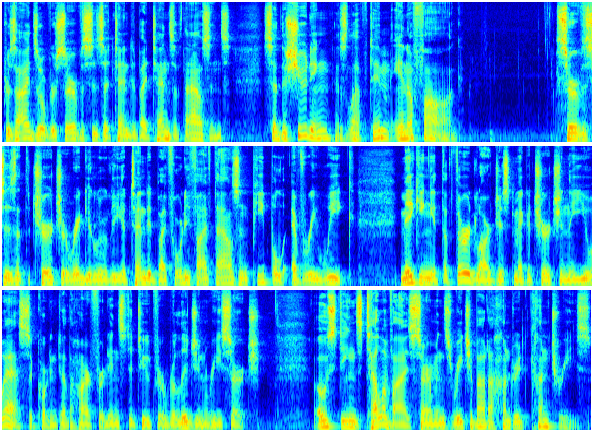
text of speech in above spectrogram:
presides over services attended by tens of thousands, said the shooting has left him in a fog. Services at the church are regularly attended by 45,000 people every week, making it the third largest megachurch in the U.S., according to the Hartford Institute for Religion Research. Osteen's televised sermons reach about 100 countries.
